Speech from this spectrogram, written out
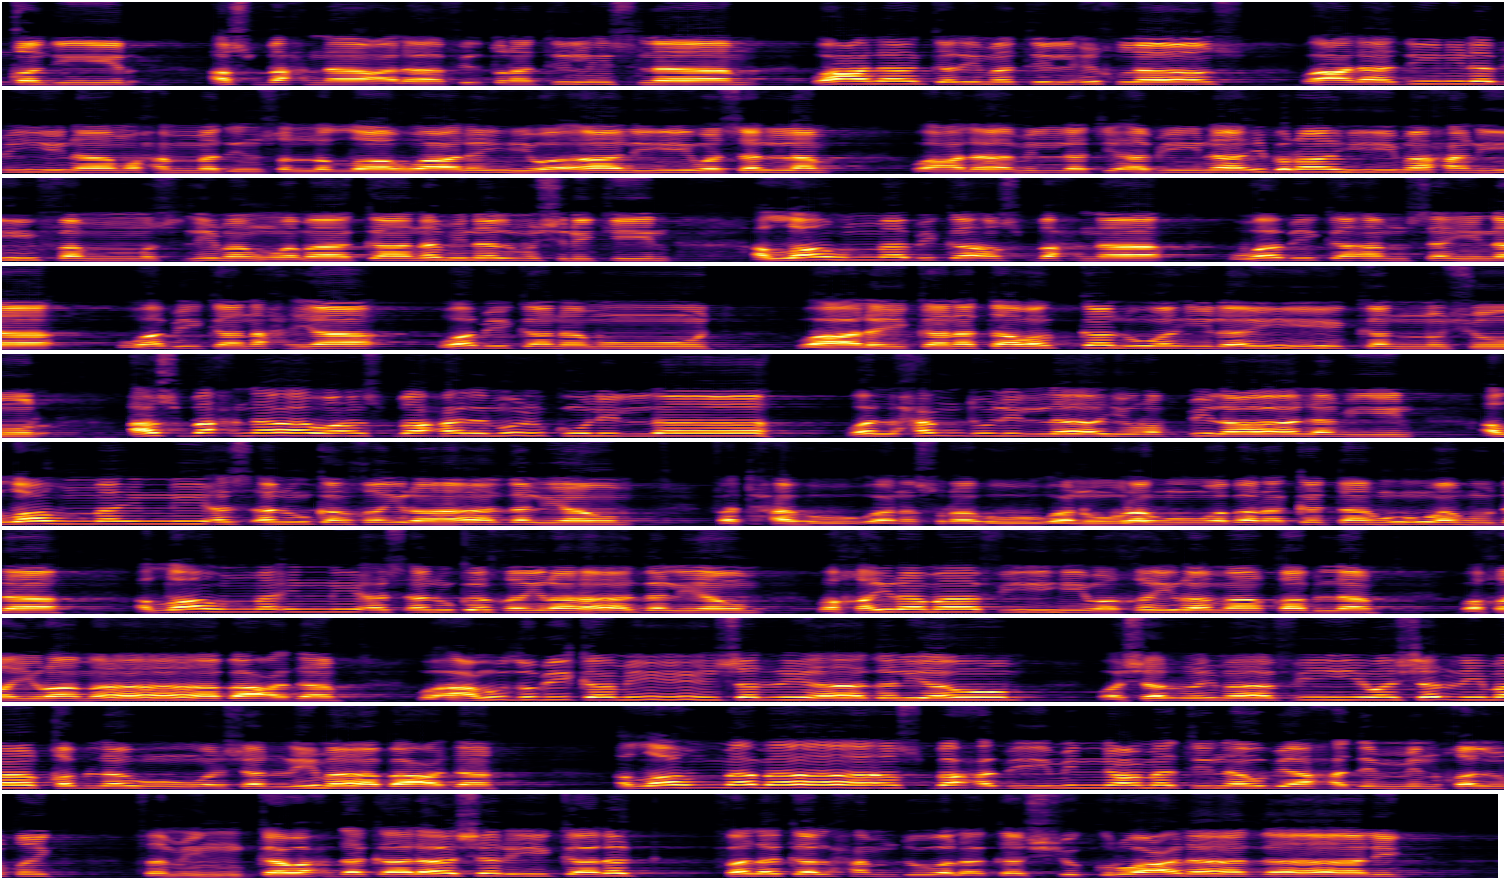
قدير. أصبحنا على فطرة الإسلام وعلى كلمة الإخلاص. وعلى دين نبينا محمد صلى الله عليه وآله وسلم وعلى ملة أبينا إبراهيم حنيفا مسلما وما كان من المشركين. اللهم بك أصبحنا وبك أمسينا وبك نحيا وبك نموت. وعليك نتوكل وإليك النشور. أصبحنا وأصبح الملك لله. والحمد لله رب العالمين. اللهم إني أسألك خير هذا اليوم. فتحه ونصره ونوره وبركته وهداه. اللهم إني أسألك خير هذا اليوم. وخير ما فيه وخير ما قبله. وخير ما بعده. وأعوذ بك من شر هذا اليوم. وشر ما فيه وشر ما قبله وشر ما بعده. اللهم ما أصبح بي من نعمة أو بأحد من خلقك فمنك وحدك لا شريك لك فلك الحمد ولك الشكر على ذلك.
